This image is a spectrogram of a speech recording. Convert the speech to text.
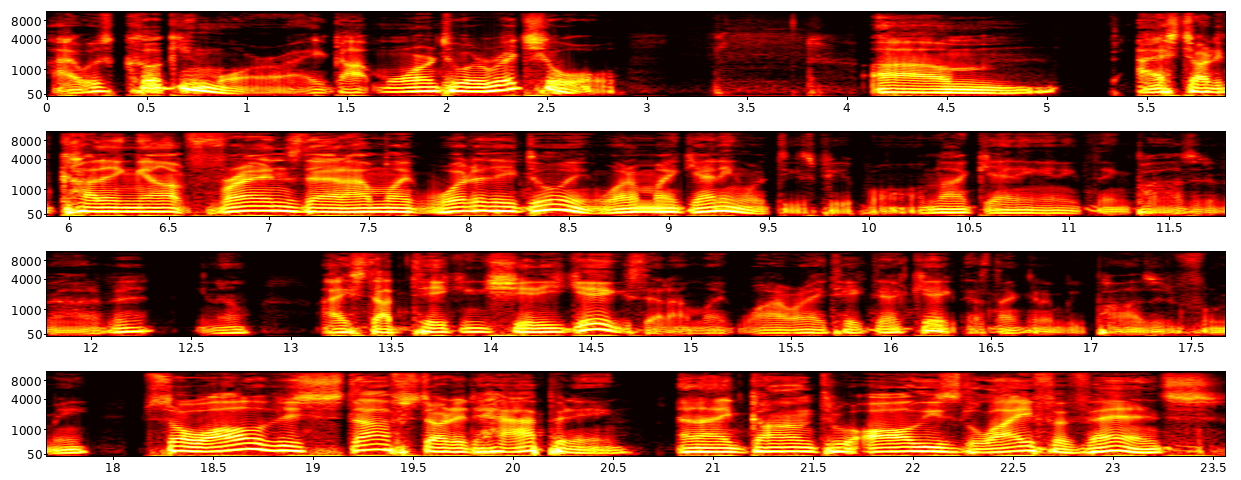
I was cooking more. I got more into a ritual. Um, I started cutting out friends that I'm like, what are they doing? What am I getting with these people? I'm not getting anything positive out of it. You know, I stopped taking shitty gigs that I'm like, why would I take that gig? That's not going to be positive for me. So all of this stuff started happening, and I'd gone through all these life events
